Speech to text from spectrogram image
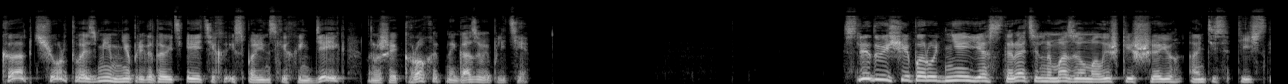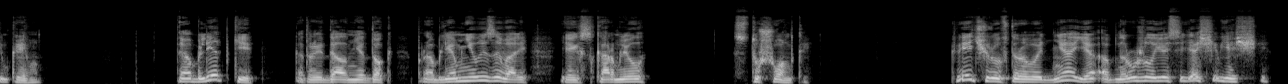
Как, черт возьми, мне приготовить этих исполинских индейок на нашей крохотной газовой плите? Следующие пару дней я старательно мазал малышке шею антисептическим кремом. Таблетки, которые дал мне док, проблем не вызывали, я их скармливал с тушенкой. К вечеру второго дня я обнаружил ее сидящей в ящике.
